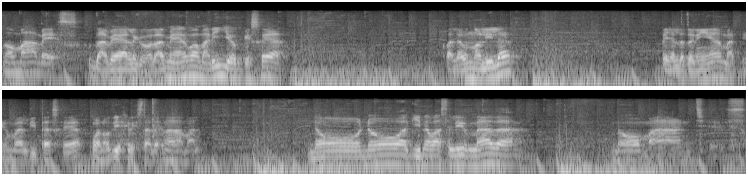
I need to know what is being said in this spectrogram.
No mames. Dame algo, dame algo amarillo, aunque sea. Vale, uno lila. Que ya lo tenía, maldita sea. Bueno, 10 cristales, nada mal. No, no, aquí no va a salir nada. No manches.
